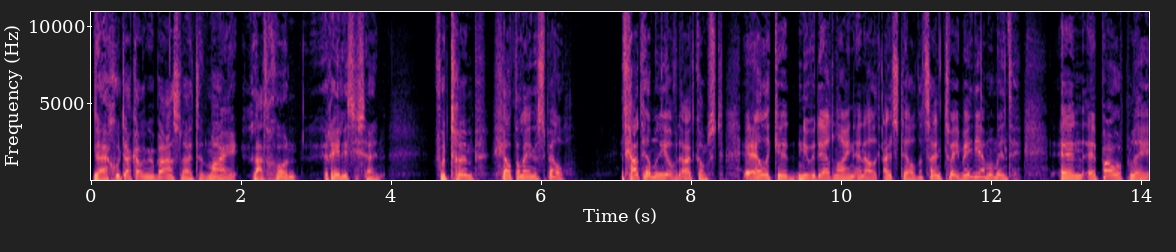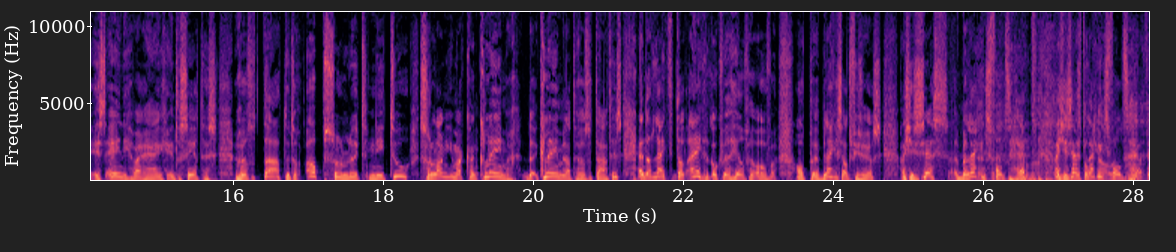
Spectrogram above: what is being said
Ja, goed, daar kan ik me bij aansluiten. Maar laten we gewoon realistisch zijn. Voor Trump geldt alleen het spel. Het gaat helemaal niet over de uitkomst. Elke nieuwe deadline en elk uitstel, dat zijn twee mediamomenten. En uh, powerplay is het enige waar hij geïnteresseerd is. Resultaat doet er absoluut niet toe, zolang je maar kan claimen, de, claimen dat het resultaat is. En dat lijkt dan eigenlijk ook wel heel veel over op uh, beleggingsadviseurs. Als je zes beleggingsfondsen hebt, als je zes beleggingsfondsen hebt,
